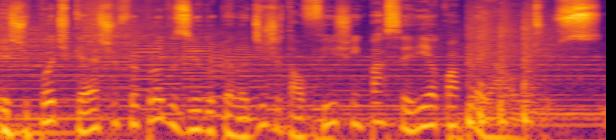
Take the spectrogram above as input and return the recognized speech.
Este podcast foi produzido pela Digital Fish em parceria com a Play Audios.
